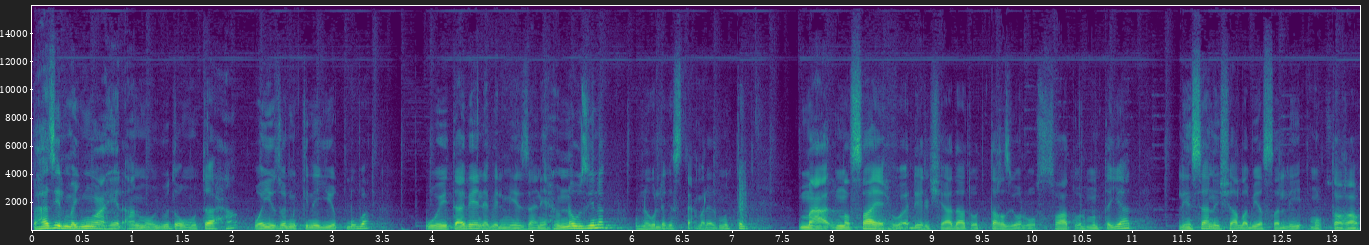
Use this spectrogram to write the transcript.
فهذه المجموعة هي الآن موجودة ومتاحة وأي زول ممكن يجي يطلبها ويتابعنا بالميزان. نحن يعني نوزنك ونقول لك استعمل المنتج مع النصائح والإرشادات والتغذية والوصفات والمنتجات. الإنسان إن شاء الله بيصل لمبتغاه.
